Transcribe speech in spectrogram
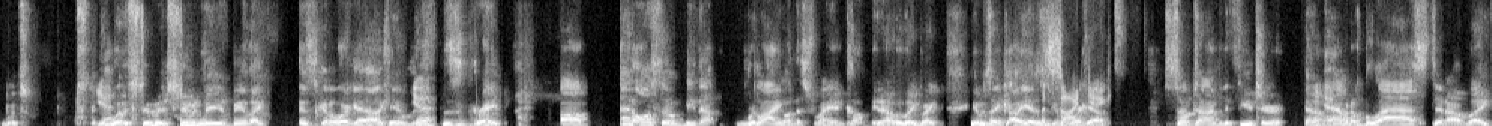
which Yeah. was stupid, stupid me and being like, "It's gonna work out. I can't. Yeah. this is great." Um, and also me not relying on this for my income. You know, like like it was like, "Oh yeah, this A is gonna work side out." Sometime in the future. And I'm Yeah. having a blast, and I'm like,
